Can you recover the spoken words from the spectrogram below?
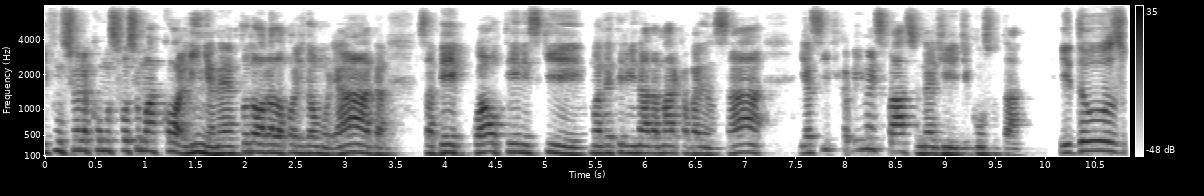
e funciona como se fosse uma colinha, né? Toda hora ela pode dar uma olhada, saber qual tênis que uma determinada marca vai lançar e assim fica bem mais fácil, né, de, de consultar. E dos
